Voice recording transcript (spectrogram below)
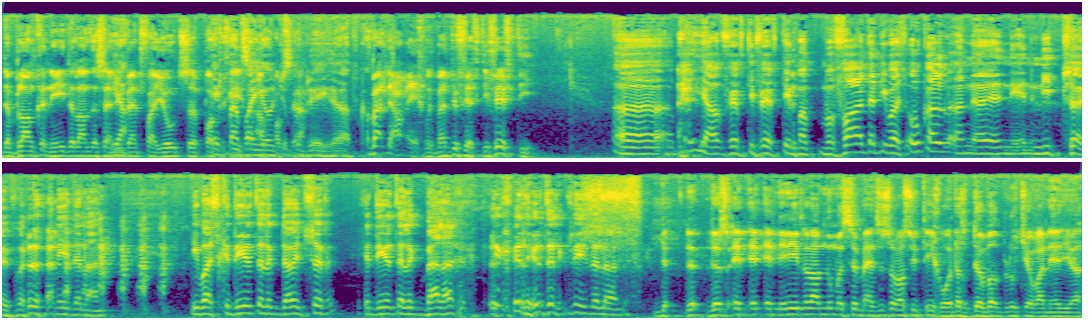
de blanke Nederlanders en Ja. u bent van Joodse, Ik Portugese ben van Joodse. Portugese. Maar nou, eigenlijk bent u 50-50. Eh, ja, 50-50. Maar Mijn vader die was ook al een, eh, niet zuiver Nederland. Die was gedeeltelijk Duitser, gedeeltelijk Belg, gedeeltelijk Nederlander. De- de- dus in, in, in Nederland noemen ze mensen zoals u tegenwoordig dubbelbloedje wanneer je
